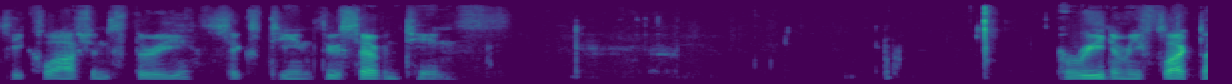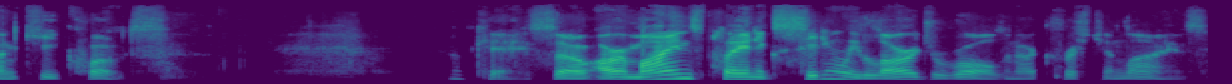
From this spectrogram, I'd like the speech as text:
See Colossians 3 16 through 17. Read and reflect on key quotes. Okay, so our minds play an exceedingly large role in our Christian lives.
